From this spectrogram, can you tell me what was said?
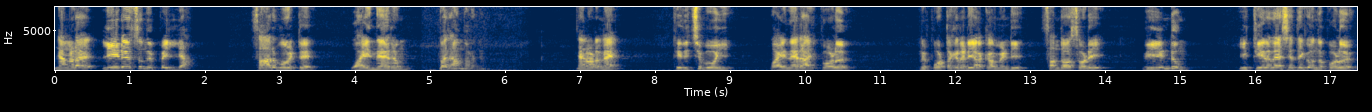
ഞങ്ങളുടെ ലീഡേഴ്സൊന്നും ഇപ്പം ഇല്ല. സാറ് പോയിട്ട് വൈകുന്നേരം വരാൻ പറഞ്ഞു. ഞാൻ ഉടനെ തിരിച്ചു പോയി. വൈകുന്നേരം ആയപ്പോൾ റിപ്പോർട്ടൊക്കെ റെഡിയാക്കാൻ വേണ്ടി സന്തോഷത്തോടെ വീണ്ടും ഈ തീരദേശത്തേക്ക് വന്നപ്പോൾ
